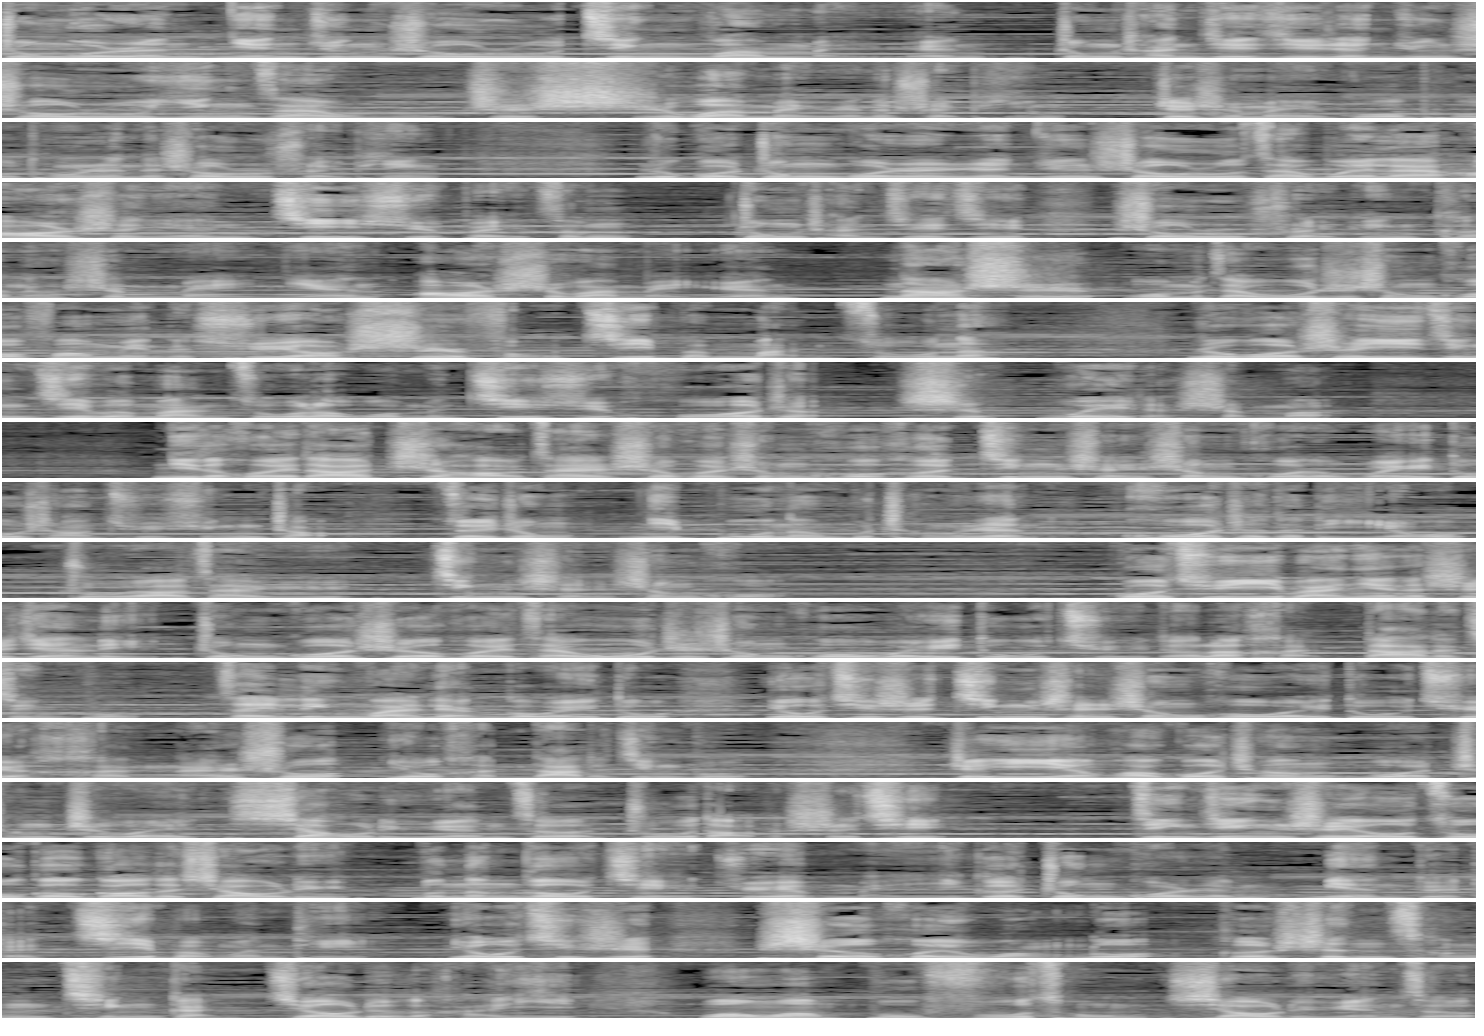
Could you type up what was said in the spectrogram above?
中国人年均收入近万美元，中产阶级人均收入应在五至十万美元的水平，这是美国普通人的收入水平。如果中国人人均收入在未来二十年继续倍增，中产阶级收入水平可能是每年二十万美元。那时我们在物质生活方面的需要是否基本满足呢？如果是已经基本满足了，我们继续活着是为了什么？你的回答只好在社会生活和精神生活的维度上去寻找。最终，你不能不承认，活着的理由主要在于精神生活。过去一百年的时间里，中国社会在物质生活维度取得了很大的进步，在另外两个维度，尤其是精神生活维度，却很难说有很大的进步。这一演化过程，我称之为效率原则主导的时期。仅仅是有足够高的效率，不能够解决每一个中国人面对的基本问题，尤其是社会网络和深层情感交流的含义，往往不服从效率原则。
